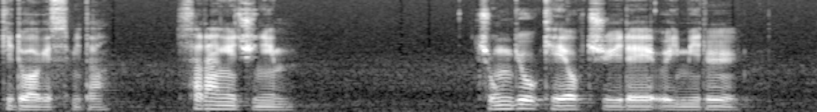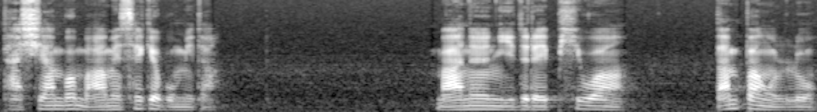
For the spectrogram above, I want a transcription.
기도하겠습니다. 사랑의 주님, 종교 개혁 주일의 의미를 다시 한번 마음에 새겨 봅니다. 많은 이들의 피와 땀방울로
